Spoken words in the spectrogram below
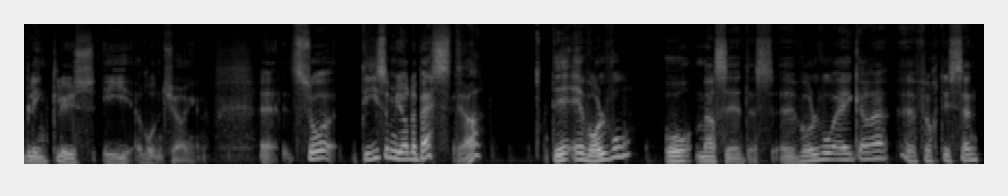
blinklys i rundkjøringen. Eh, Så de som gjør det best, Ja. det er Volvo og Mercedes. Eh, Volvo-eiere eh, 40 cent-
